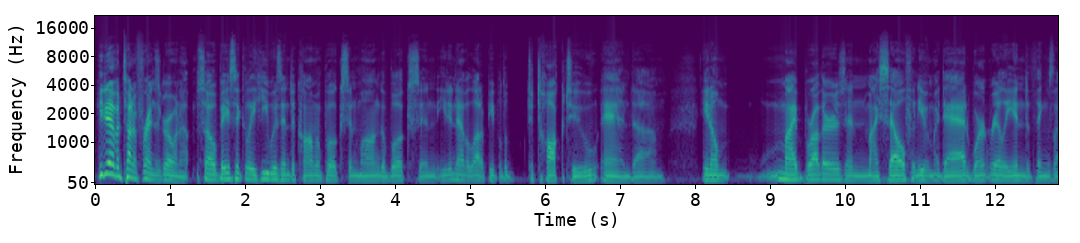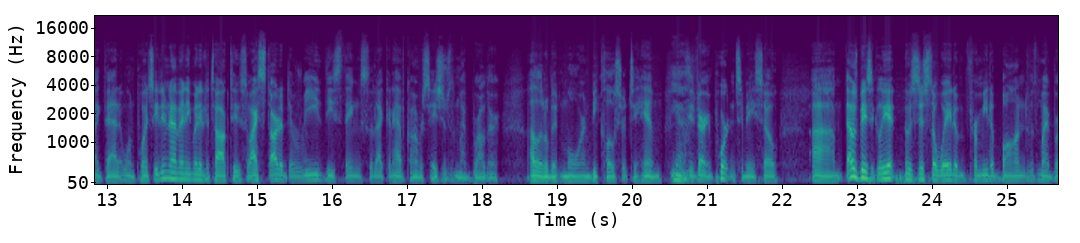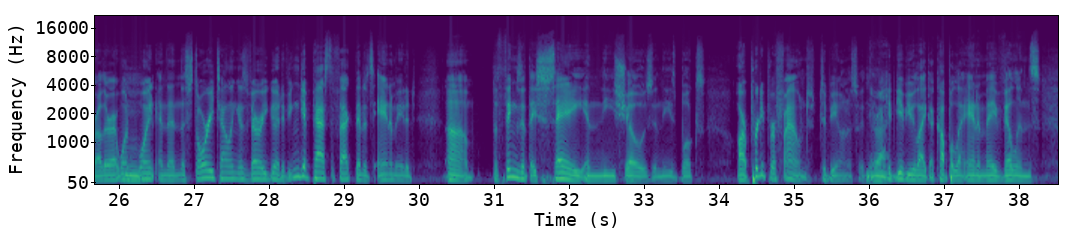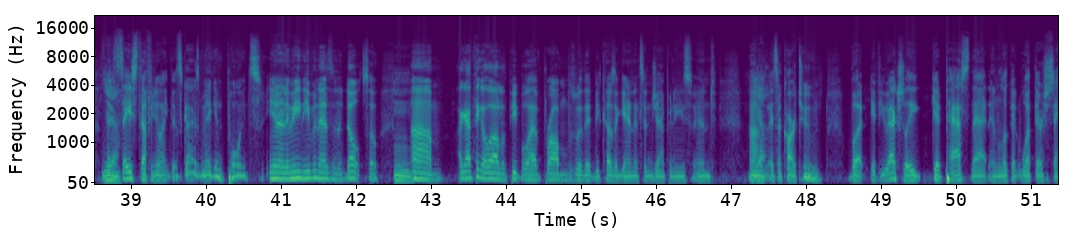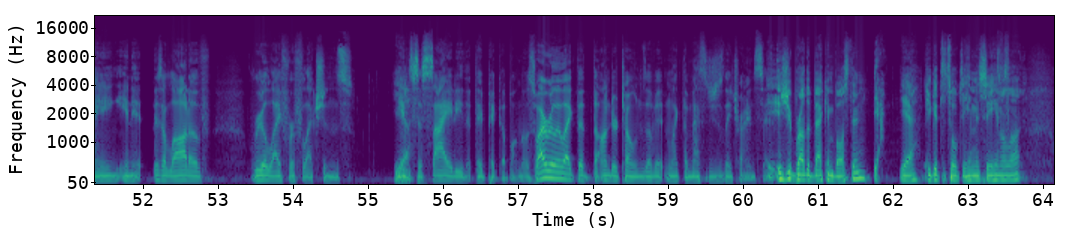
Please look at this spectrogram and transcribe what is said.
he didn't have a ton of friends growing up. So basically, he was into comic books and manga books, and he didn't have a lot of people to to talk to. And um, you know, my brothers and myself, and even my dad, weren't really into things like that at one point. So he didn't have anybody to talk to. So I started to read these things so that I could have conversations with my brother a little bit more and be closer to him. Yeah. He's very important to me. So um, that was basically it. It was just a way to for me to bond with my brother at one point. and then the storytelling is very good. If you can get past the fact that it's animated, um, the things that they say in these shows and these books are pretty profound. To be honest with you, I could give you like a couple of anime villains that Yeah. say stuff, and you're like, this guy's making points. You know what I mean? Even as an adult. So, Mm. um, I think a lot of people have problems with it because again, it's in Japanese and um, Yeah. it's a cartoon. But if you actually get past that and look at what they're saying in it, there's a lot of real life reflections Yeah. in society that they pick up on those. So I really like the the undertones of it and like the messages they try and say. Is your brother back in Boston? Yeah. Yeah. Do you get to talk to him and see him a lot?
